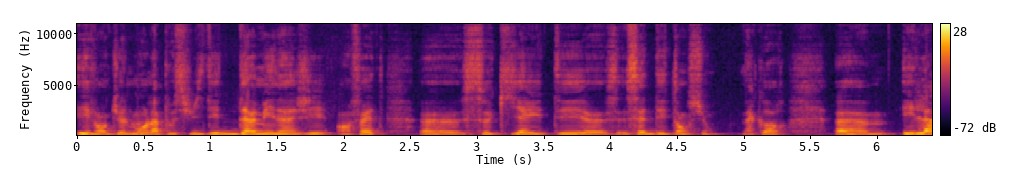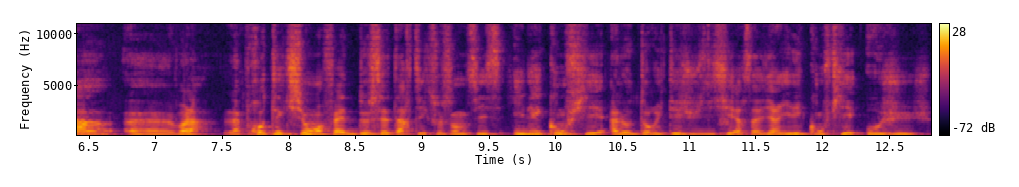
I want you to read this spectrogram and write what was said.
éventuellement la possibilité d'aménager, en fait, euh, ce qui a été euh, cette détention. D'accord? Et là, voilà, la protection, en fait, de cet article 66, il est confié à l'autorité judiciaire, c'est-à-dire il est confiée au juge.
